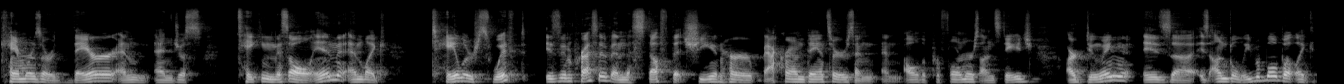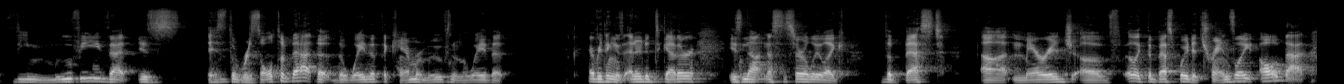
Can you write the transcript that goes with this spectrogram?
cameras are there and and just taking this all in, and like Taylor Swift is impressive, and the stuff that she and her background dancers and and all the performers on stage are doing is uh, is unbelievable. But like the movie that is is the result of that, the the way that the camera moves and the way that everything is edited together is not necessarily like the best uh, marriage of like the best way to translate all of that.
